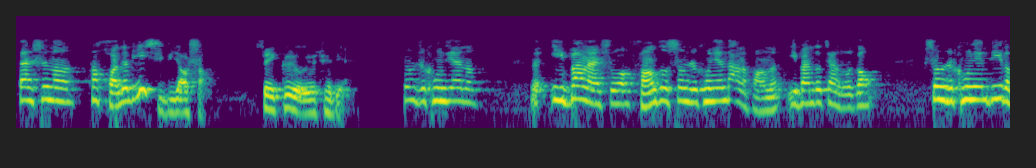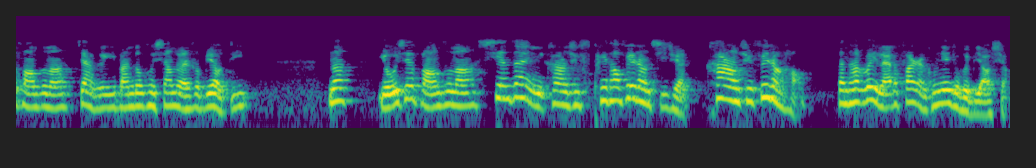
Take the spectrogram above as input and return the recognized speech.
但是呢，它还的利息比较少，所以各有优缺点。升值空间呢？那一般来说，房子升值空间大的房子一般都价格高，升值空间低的房子呢，价格一般都会相对来说比较低。那有一些房子呢，现在你看上去配套非常齐全，看上去非常好，但它未来的发展空间就会比较小。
